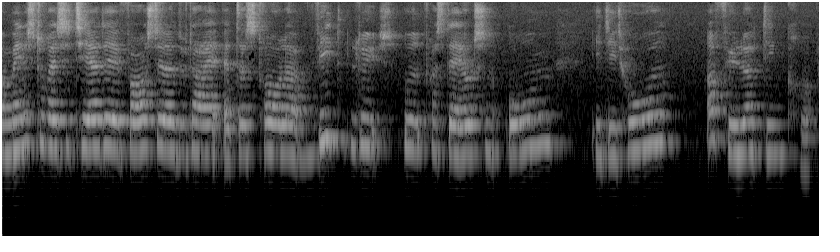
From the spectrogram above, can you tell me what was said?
Og mens du reciterer det, forestiller du dig, at der stråler hvidt lys ud fra stavelsen Om i dit hoved og fylder din krop.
